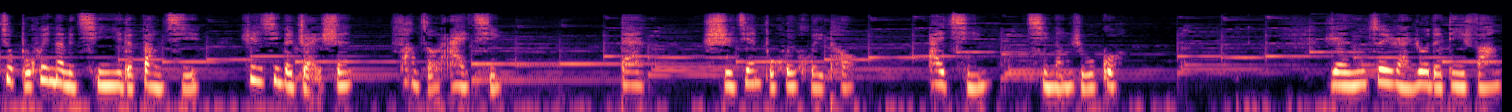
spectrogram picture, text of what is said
就不会那么轻易的放弃。任性的转身，放走了爱情，但时间不会回头，爱情岂能如果？人最软弱的地方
